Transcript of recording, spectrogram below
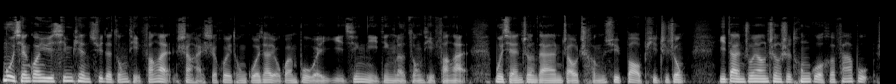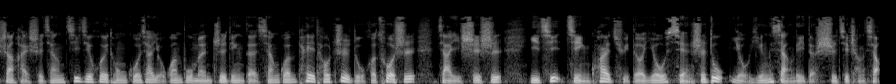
目前，关于新片区的总体方案，上海市会同国家有关部委已经拟定了总体方案，目前正在按照程序报批之中。一旦中央正式通过和发布，上海市将积极会同国家有关部门制定的相关配套制度和措施加以实施，以期尽快取得有显示度、有影响力的实际成效。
